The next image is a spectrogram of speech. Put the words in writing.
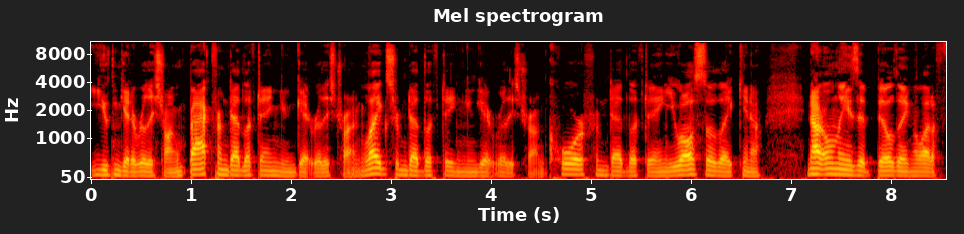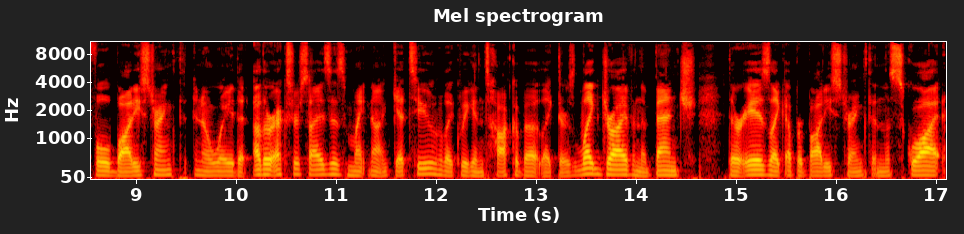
you can get a really strong back from deadlifting. You can get really strong legs from deadlifting. You can get really strong core from deadlifting. You also like, you know, not only is it building a lot of full body strength in a way that other exercises might not get to, like we can talk about like there's leg drive in the bench, there is like upper body strength in the squat.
